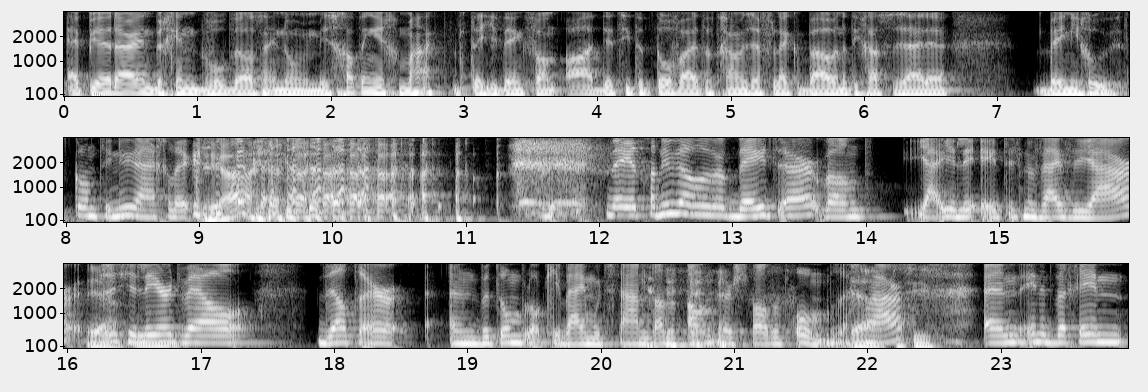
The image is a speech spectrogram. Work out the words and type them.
heb je daar in het begin bijvoorbeeld wel eens een enorme misschatting in gemaakt? Dat je denkt van, ah, dit ziet er tof uit, dat gaan we eens even lekker bouwen. En dat die gasten zeiden, ben je niet goed? Continu eigenlijk. Ja? Nee, het gaat nu wel wat beter. Want ja, je, het is mijn vijfde jaar. Ja. Dus je leert wel dat er een betonblokje bij moet staan. Dat het anders valt het om, zeg Ja, maar. precies. En in het begin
